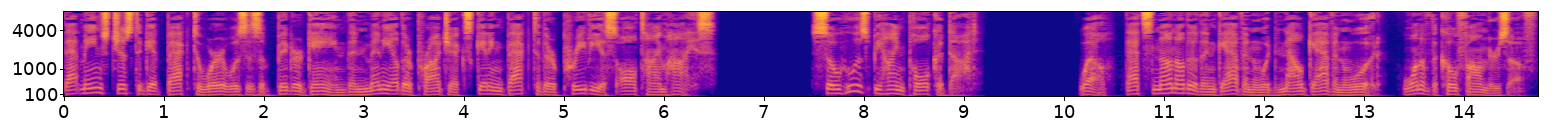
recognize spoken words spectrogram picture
That means just to get back to where it was is a bigger gain than many other projects getting back to their previous all-time highs. So who is behind Polkadot? Well, that's none other than Gavin Wood now Gavin Wood, one of the co-founders of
